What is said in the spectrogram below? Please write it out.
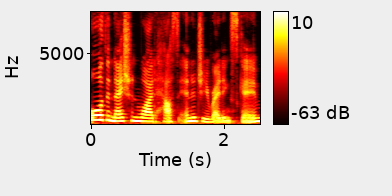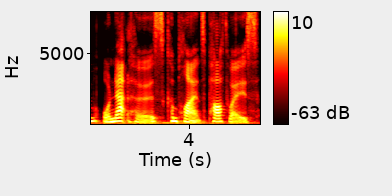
or the Nationwide House Energy Rating Scheme or NatHERS compliance pathways.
